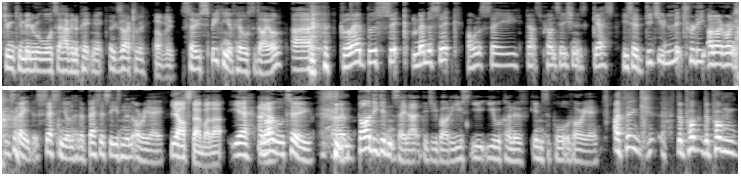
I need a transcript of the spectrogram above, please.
Drinking mineral water, having a picnic. Exactly. Lovely. So speaking of hills to die on, uh, Glebusik Memesic, I want to say that's the pronunciation, it's guessed. He said, did you literally unironically state that Sessegnon had a better season than Aurier? Yeah, I'll stand by that. Yeah, and Yeah. I will too. Um, Bardi didn't say that, did you, Bardi? You, you, you were kind of in support of Aurier. I think the problem the problem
